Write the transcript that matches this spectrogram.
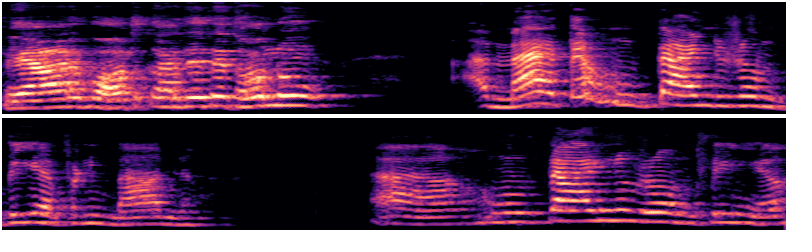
ਪਿਆਰ ਬਹੁਤ ਕਰਦੇ ਤੇ ਤੁਹਾਨੂੰ। ਮੈਂ ਤਾਂ ਹੁਣ ਤਾਂ ਇਹਨੂੰ ਰੋਂਦੀ ਆ ਆਪਣੀ ਮਾਂ ਨੂੰ। ਹਾਂ ਹੁਣ ਤਾਂ ਇਹਨੂੰ ਰੋਂਦੀ ਆ।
